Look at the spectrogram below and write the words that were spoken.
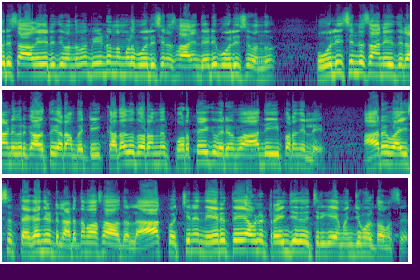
ഒരു സാഹചര്യത്തിൽ വന്നപ്പോൾ വീണ്ടും നമ്മൾ പോലീസിന്റെ സഹായം തേടി പോലീസ് വന്നു. പോലീസിന്റെ സാന്നിധ്യത്തിലാണ് ഇവർക്ക് അകത്ത് കയറാൻ പറ്റി. കഥക് തുറന്ന് പുറത്തേക്ക് വരുമ്പോൾ ആദ്യം ഈ പറഞ്ഞില്ലേ ആറ് വയസ്സ് തികഞ്ഞിട്ടില്ല അടുത്ത മാസം ആകത്തുള്ളൂ ആ കൊച്ചിനെ നേരത്തെ അവൾ ട്രെയിൻ ചെയ്ത് വെച്ചിരിക്കുകയാണ് മഞ്ജുമോൾ തോമസ്.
